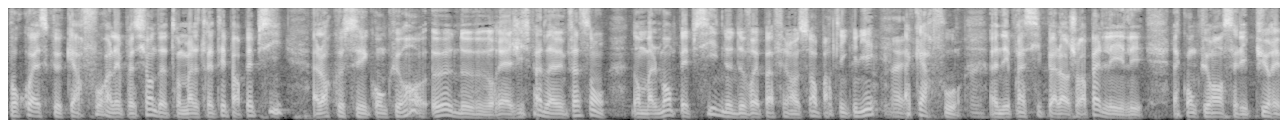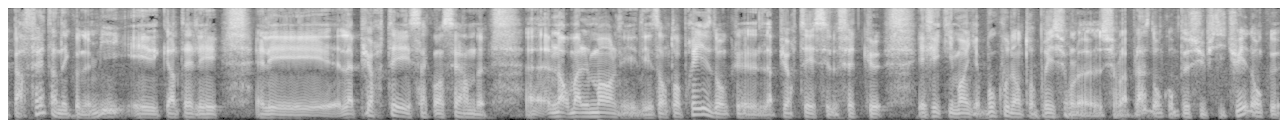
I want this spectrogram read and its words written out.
pourquoi est-ce que Carrefour a l'impression d'être maltraité par Pepsi, alors que ses concurrents, eux, ne réagissent pas de la même façon? Normalement, Pepsi ne devrait pas faire un sort particulier Ouais. à Carrefour. Un des principes. Alors, je rappelle, les, les- la concurrence, elle est pure et parfaite en économie, et quand elle est, elle est la pureté, ça concerne euh, normalement les, les entreprises. Donc, euh, la pureté, c'est le fait que effectivement, il y a beaucoup d'entreprises sur le sur la place, donc on peut substituer. Donc, euh,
